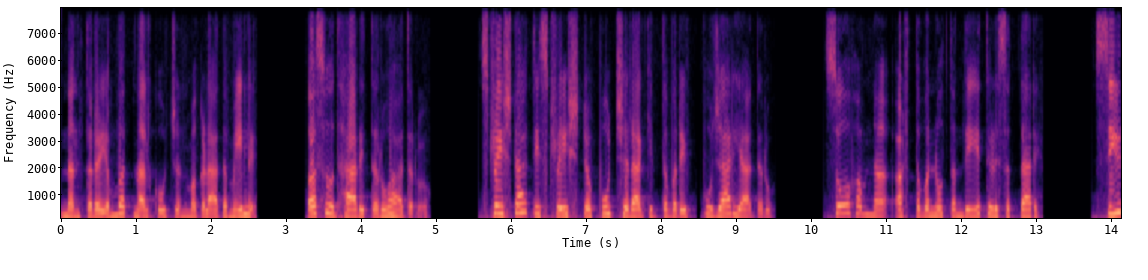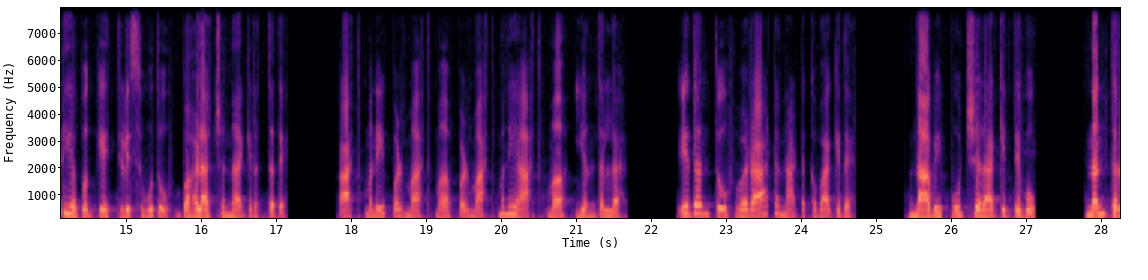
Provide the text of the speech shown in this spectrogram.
ನಂತರ ಎಂಬತ್ನಾಲ್ಕು ಜನ್ಮಗಳಾದ ಮೇಲೆ ಅಸುಧಾರಿತರು ಆದರು. ಶ್ರೇಷ್ಠಾತಿ ಶ್ರೇಷ್ಠ ಪೂಜ್ಯರಾಗಿದ್ದವರೇ ಪೂಜಾರಿಯಾದರು. ಸೋಹಂನ ಅರ್ಥವನ್ನು ತಂದೆಯೇ ತಿಳಿಸುತ್ತಾರೆ. ಸೀಡಿಯ ಬಗ್ಗೆ ತಿಳಿಸುವುದು ಬಹಳ ಚೆನ್ನಾಗಿರುತ್ತದೆ. ಆತ್ಮನೇ ಪರಮಾತ್ಮ, ಪರಮಾತ್ಮನೇ ಆತ್ಮ ಎಂದಲ್ಲ. ಇದಂತೂ ವರಾಟ ನಾಟಕವಾಗಿದೆ. ನಾವೇ ಪೂಜ್ಯರಾಗಿದ್ದೆವು. ನಂತರ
